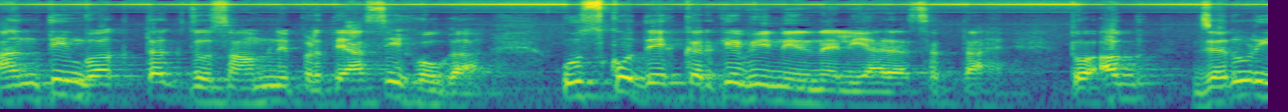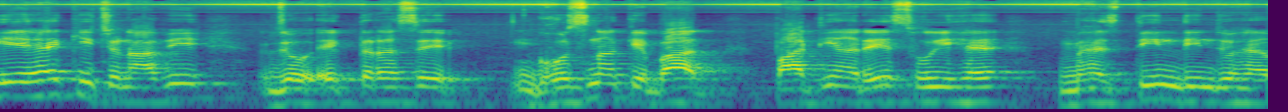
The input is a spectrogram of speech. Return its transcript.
अंतिम वक्त तक जो सामने प्रत्याशी होगा उसको देख करके भी निर्णय लिया जा सकता है। तो अब ज़रूर ये है कि चुनावी जो एक तरह से घोषणा के बाद पार्टियाँ रेस हुई है महज तीन दिन जो है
